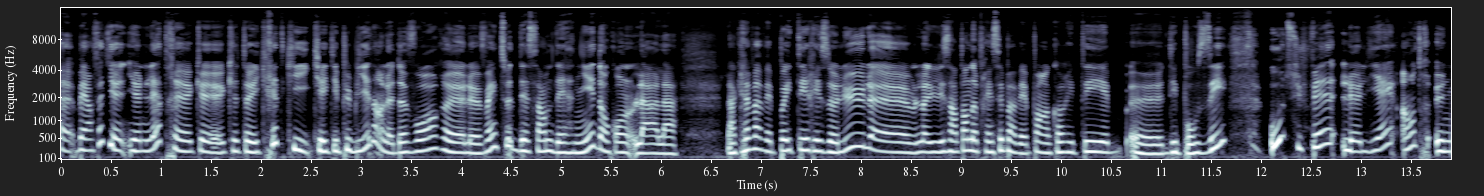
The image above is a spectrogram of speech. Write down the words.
euh, ben en fait, il y a- il y, a une lettre euh, que, que tu as écrite qui, qui a été publiée dans le Devoir euh, le 28 décembre dernier. Donc, on, la, la, la grève avait pas été résolue, le- le- les ententes de principe avaient pas encore été euh, déposées. Où tu fais le lien entre une,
